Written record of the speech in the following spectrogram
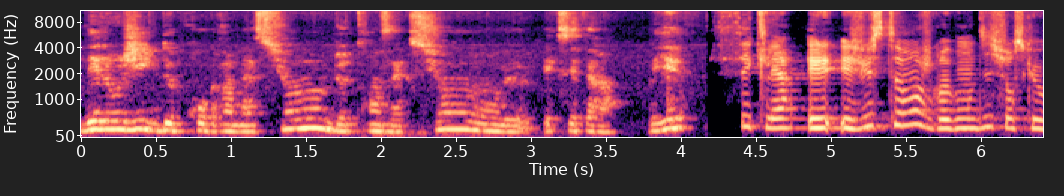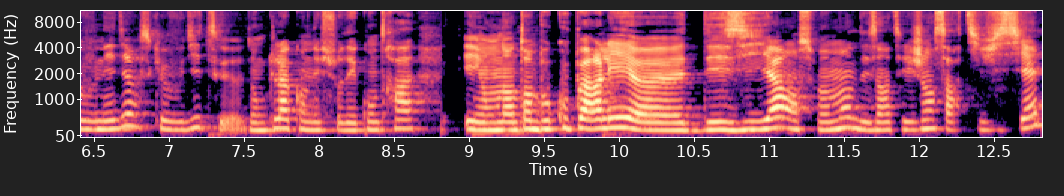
des logiques de programmation, de transaction, etc. Vous voyez? C'est clair. Et, justement, je rebondis sur ce que vous venez de dire, parce que vous dites, donc là, qu'on est sur des contrats, et on entend beaucoup parler euh, des IA en ce moment, des intelligences artificielles.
